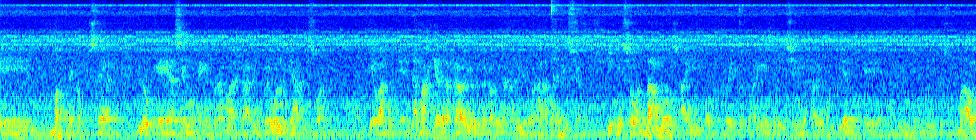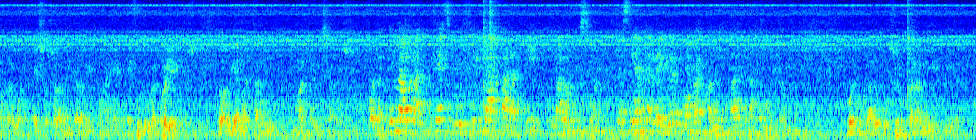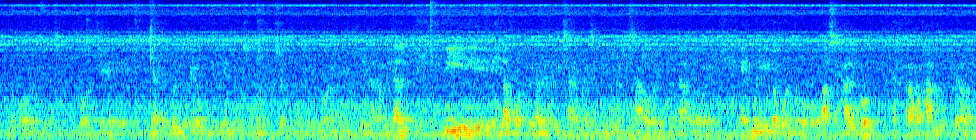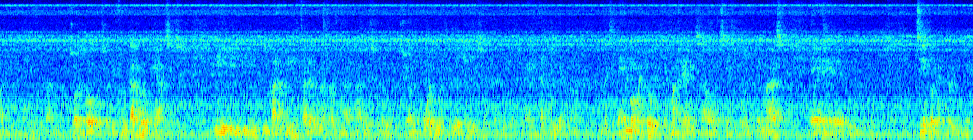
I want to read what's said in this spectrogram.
más o menos sea lo que hacemos en el programa de radio, pero bueno, ya visual, llevar eh, la magia de la radio, de una cabina radio, llevar a la televisión. Y en eso andamos, hay otros proyectos por ahí en televisión y en radio también, que también tienen muy entusiasmados, pero bueno, eso solamente ahora mismo es, futuro, es proyectos, todavía no están materializados. Bueno, dime ahora, ¿qué significa para ti la locución? ¿Qué sientes Leibel Gómez cuando estás detrás de un micrófono? Bueno, la locución para mí es vida, lo puedo decir porque ya te cuento que llevo mucho tiempo haciendo locución, tanto en ahora como aquí en la capital, y es la oportunidad de revisarme, de sentirme realizado, de disfrutarlo. Es muy lindo cuando haces algo, estás trabajando, pero a la. Sobre todo eso, disfrutar lo que haces. Y, y, para mí estar en una cabina de radio haciendo locución o en un estudio de televisión es brillando. Es el momento en el que más realizado me siento, en el que más eh, siento que estoy bien.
